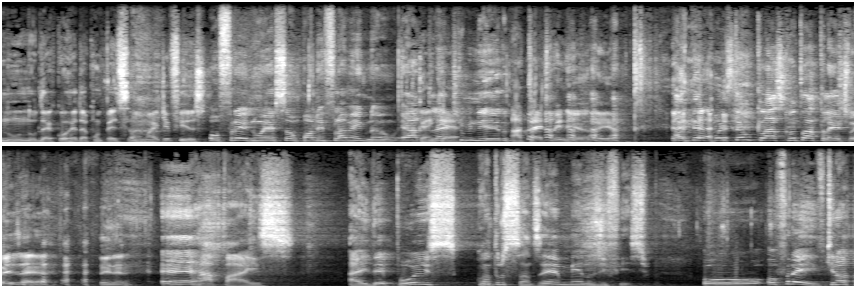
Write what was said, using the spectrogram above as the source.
no- no decorrer da competição é mais difícil. Ô, Frei, não é São Paulo nem Flamengo, não. É Quem que Atlético é? Mineiro. Atlético Mineiro, aí, ó. Aí depois tem um clássico contra o Atlético. Pois é. Entendeu? É, rapaz. Aí depois contra o Santos. É menos difícil. Ô, ô Frei, final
